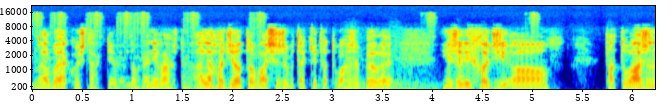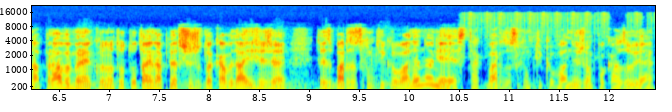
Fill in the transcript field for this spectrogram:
No albo jakoś tak, nie wiem, dobra, nieważne. Ale chodzi o to właśnie, żeby takie tatuaże były. Jeżeli chodzi o tatuaże na prawym ręku, no to tutaj na pierwszy rzut oka wydaje się, że to jest bardzo skomplikowane. No nie jest tak bardzo skomplikowany, już wam pokazuję.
